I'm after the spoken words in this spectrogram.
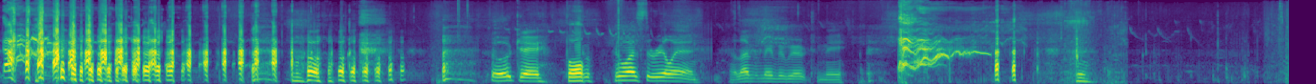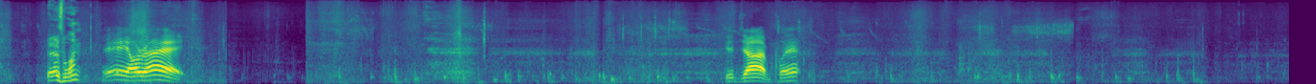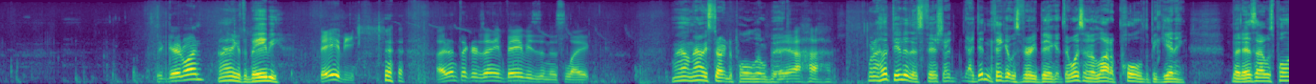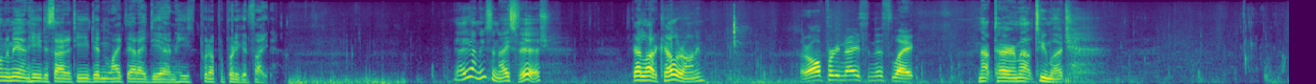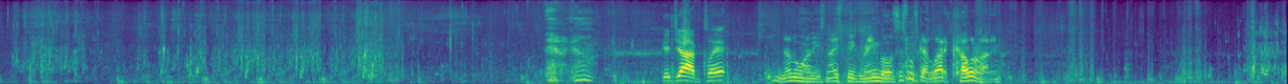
okay, Paul, who wants to reel in? Maybe reel it to me. there's one. Hey, all right. Good job, Clint. Is it a good one? I think it's a baby. Baby. I don't think there's any babies in this lake. Well, now he's starting to pull a little bit. Yeah. When I hooked into this fish, I, I didn't think it was very big. There wasn't a lot of pull at the beginning. But as I was pulling him in, he decided he didn't like that idea and he put up a pretty good fight. Yeah, yeah, I mean, he's a nice fish. He's got a lot of color on him. They're all pretty nice in this lake. Not tire him out too much. There we go. Good job, Clint. Another one of these nice big rainbows. This one's got a lot of color on him.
